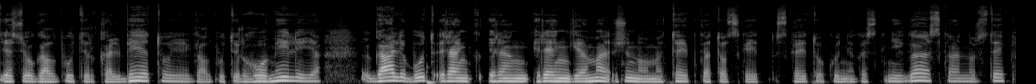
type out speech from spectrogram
tiesiog galbūt ir kalbėtojai, galbūt ir homilija. Gali būti reng, reng, rengiama, žinoma, taip, kad tos skaito, skaito kunigas knygas, ką nors taip,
